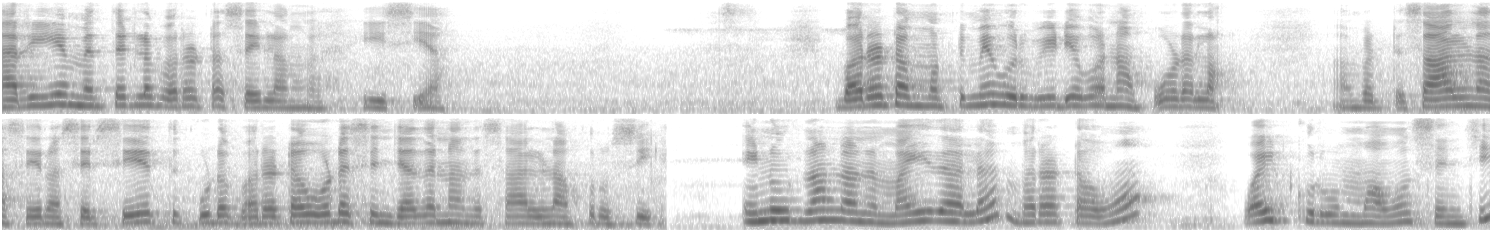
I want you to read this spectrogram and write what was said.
நிறைய மெத்தடில் பரோட்டா செய்யலாங்க ஈஸியாக பரோட்டா மட்டுமே ஒரு வீடியோவாக நான் போடலாம். பட் சால்னா செய்கிறோம் சரி சேர்த்து கூட பரோட்டாவோட செஞ்சால் தானே அந்த சால்னாக்கு ருசி. இன்னொரு நாள் நான் மைதாவில் பரோட்டாவும் ஒயிட் குருமாவும் செஞ்சு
